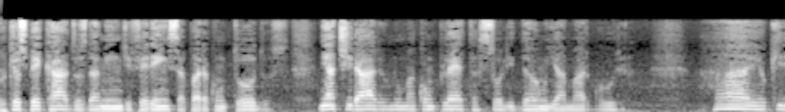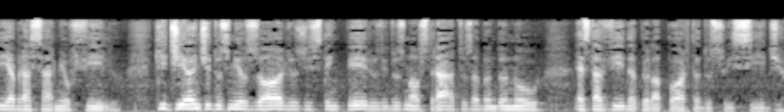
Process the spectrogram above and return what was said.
porque os pecados da minha indiferença para com todos me atiraram numa completa solidão e amargura. Ai, eu queria abraçar meu filho, que diante dos meus olhos destemperos e dos maus tratos abandonou esta vida pela porta do suicídio.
